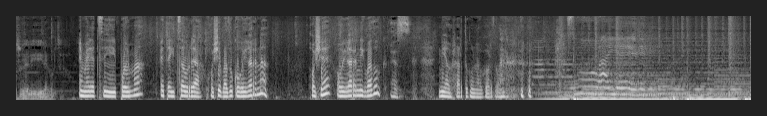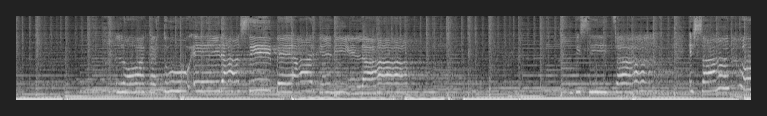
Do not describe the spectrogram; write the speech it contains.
zueri irakurtzeko. Emeretzi poema eta hitzaurrea. Jose, baduko goigarrena? Jose, goigarrenik baduk? Ez. Ni hau sartuko nauk orduan. Loak hartu erazi behar geniela Bizitza esan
